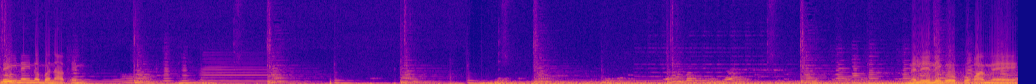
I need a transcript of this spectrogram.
Day 9 na ba natin? Naliligaw po kami.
